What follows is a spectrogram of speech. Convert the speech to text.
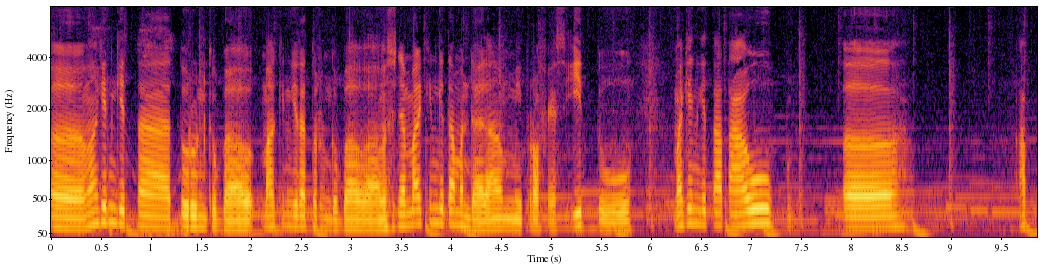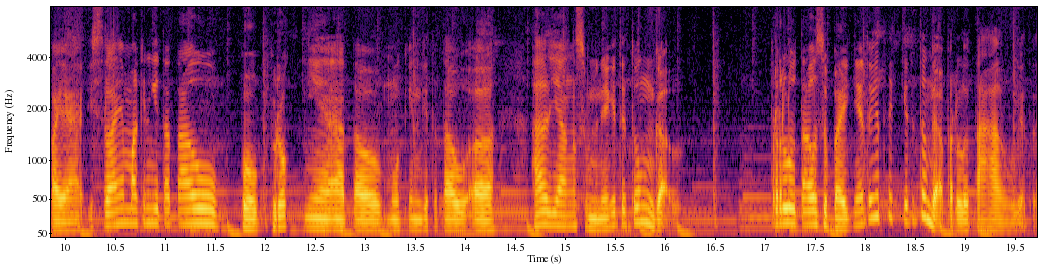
uh, makin kita turun ke bawah makin kita turun ke bawah maksudnya makin kita mendalami profesi itu makin kita tahu uh, apa ya istilahnya makin kita tahu bobroknya atau mungkin kita tahu uh, hal yang sebenarnya kita tuh nggak perlu tahu sebaiknya itu kita, kita tuh nggak perlu tahu gitu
